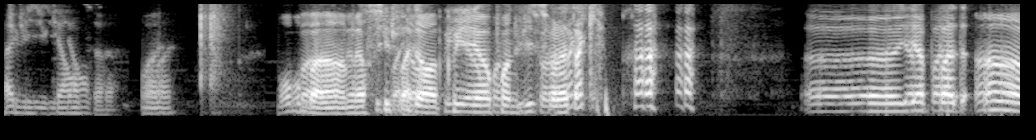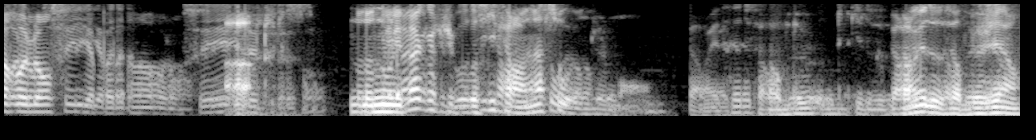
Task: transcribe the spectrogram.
tu vises du 40, ça va. Ouais. Bon bah merci ouais. d'avoir pris un point de vide sur l'attaque. Euh, y a pas de 1 à relancer, y a pas de 1 à relancer, Ah. de toute façon. N'oublie pas que tu peux aussi faire un assaut éventuellement. Ça permettrait de faire deux, qui te permet de faire deux G1.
